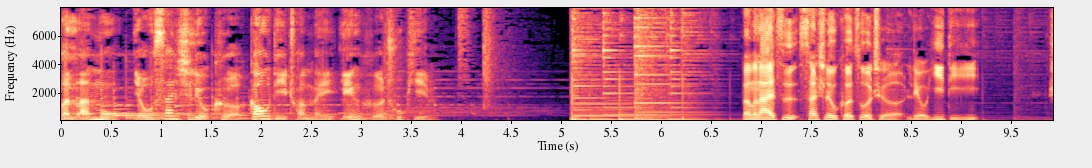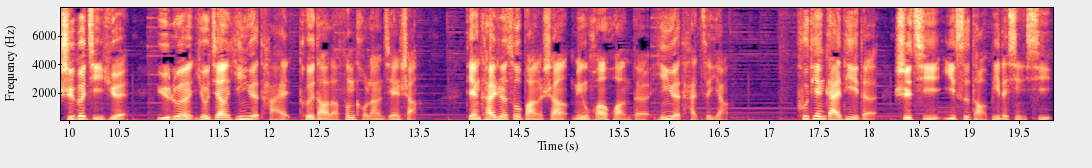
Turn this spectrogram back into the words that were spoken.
本栏目由三十六氪高低传媒联合出品。本文来自三十六氪作者柳一迪。时隔几月，舆论又将音乐台推到了风口浪尖上。点开热搜榜上明晃晃的音乐台字样，铺天盖地的是其疑似倒闭的信息。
